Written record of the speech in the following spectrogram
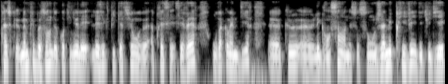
presque même plus besoin de continuer les, explications après ces, vers. On va quand même dire que les grands saints ne se sont jamais privés d'étudier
